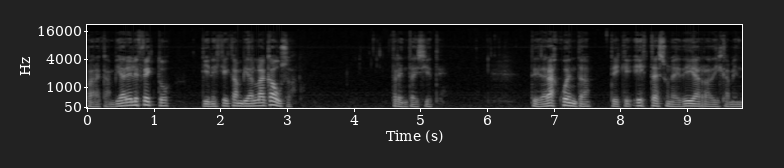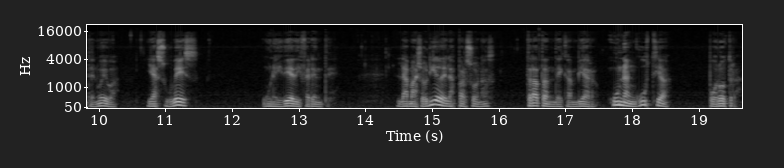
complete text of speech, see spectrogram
Para cambiar el efecto, tienes que cambiar la causa. 37. Te darás cuenta de que esta es una idea radicalmente nueva y a su vez una idea diferente. La mayoría de las personas tratan de cambiar una angustia por otra.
